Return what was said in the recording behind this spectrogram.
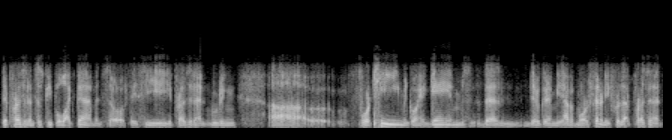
their presidents as people like them. And so if they see a president rooting uh, for a team and going to games, then they're going to be, have a more affinity for that president.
